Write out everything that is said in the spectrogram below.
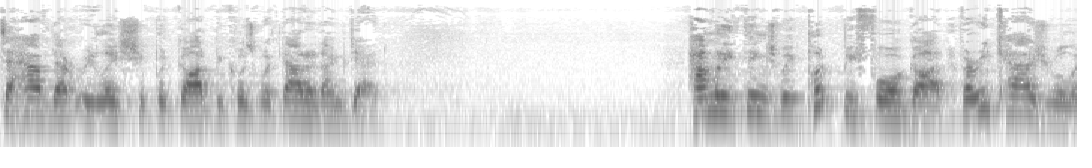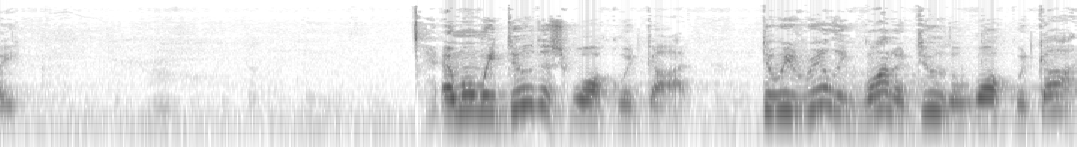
to have that relationship with God because without it, I'm dead. How many things we put before God very casually. And when we do this walk with God, do we really want to do the walk with God?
